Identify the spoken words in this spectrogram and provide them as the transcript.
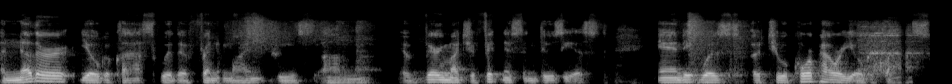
another yoga class with a friend of mine who's um, very much a fitness enthusiast, and it was a, to a core power yoga class.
